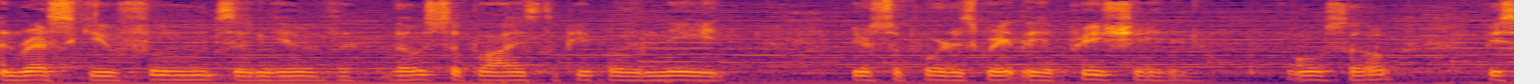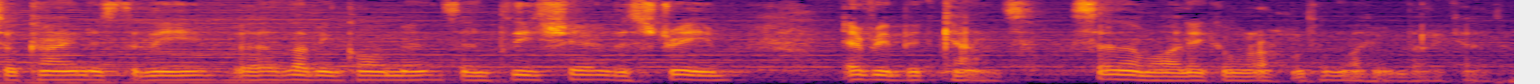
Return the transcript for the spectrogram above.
and rescue foods and give those supplies to people in need. Your support is greatly appreciated. Also, be so kind as to leave uh, loving comments and please share the stream. Every bit counts. Assalamu alaikum wa rahmatullahi wa barakatuh.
